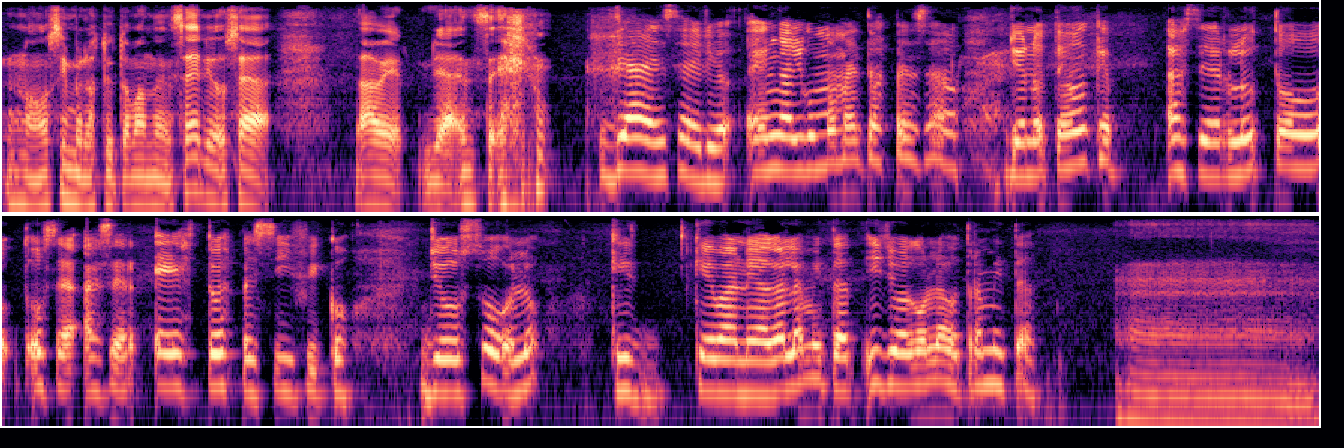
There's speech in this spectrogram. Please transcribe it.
No, si me lo estoy tomando en serio. O sea, a ver, ya, en serio. Ya, en serio, ¿en algún momento has pensado, yo no tengo que hacerlo todo, o sea, hacer esto específico yo solo, que, que Vane haga la mitad y yo hago la otra mitad? Mm,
